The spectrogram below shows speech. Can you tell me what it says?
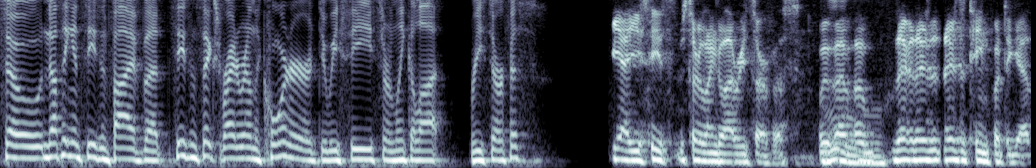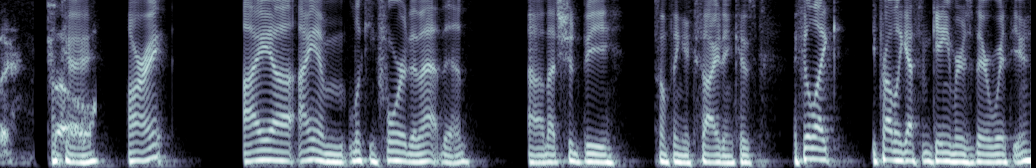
So nothing in season five, but season six right around the corner. Do we see Sir Linkalot resurface? Yeah, you see Sir Linkalot resurface. We've, uh, there, there's a, there's a team put together. So. Okay, all right. I uh, I am looking forward to that then. Uh, that should be something exciting because I feel like you probably got some gamers there with you.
